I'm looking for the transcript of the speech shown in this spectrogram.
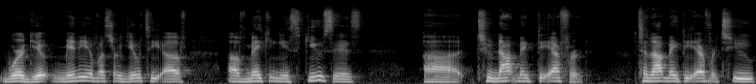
we're many of us are guilty of of making excuses uh, to not make the effort, to not make the effort to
